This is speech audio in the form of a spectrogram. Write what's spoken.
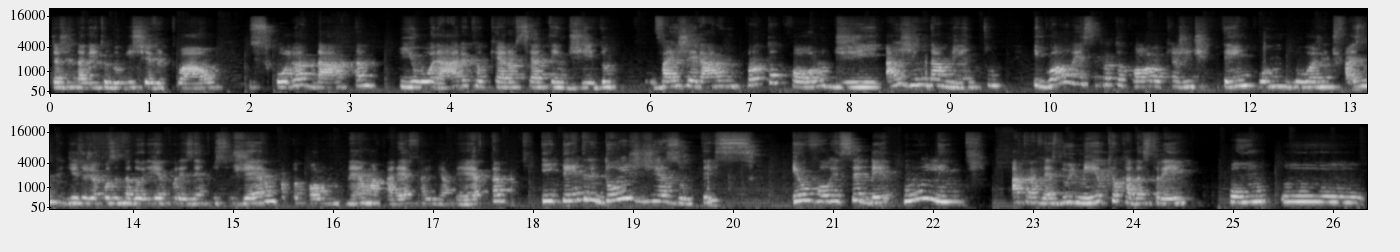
de agendamento do guichê virtual, escolho a data e o horário que eu quero ser atendido, vai gerar um protocolo de agendamento igual esse protocolo que a gente tem quando a gente faz um pedido de aposentadoria, por exemplo, isso gera um protocolo, né, uma tarefa ali aberta, e dentre dois dias úteis, eu vou receber um link através do e-mail que eu cadastrei com o,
